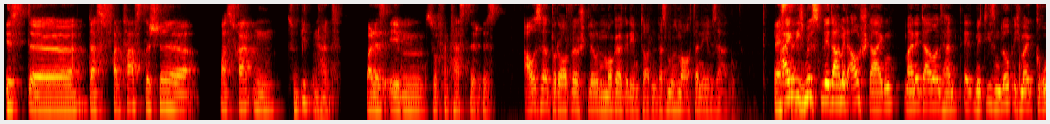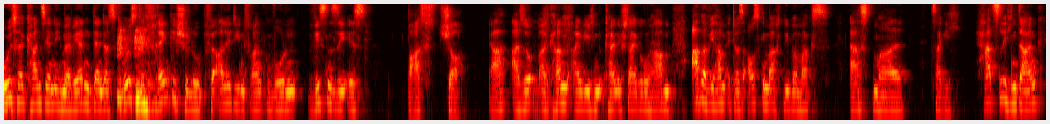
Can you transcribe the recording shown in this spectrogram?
Ist äh, das Fantastische, was Franken zu bieten hat, weil es eben so fantastisch ist. Außer Bratwürstle und Mokka-Cremetorten. Das muss man auch daneben sagen. Beste. Eigentlich müssten wir damit aussteigen, meine Damen und Herren, äh, mit diesem Lob. Ich meine, größer kann es ja nicht mehr werden, denn das größte fränkische Lob für alle, die in Franken wohnen, wissen Sie, ist Bastja. Ja, also man kann eigentlich keine Steigerung haben. Aber wir haben etwas ausgemacht, lieber Max. Erstmal sage ich herzlichen Dank,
